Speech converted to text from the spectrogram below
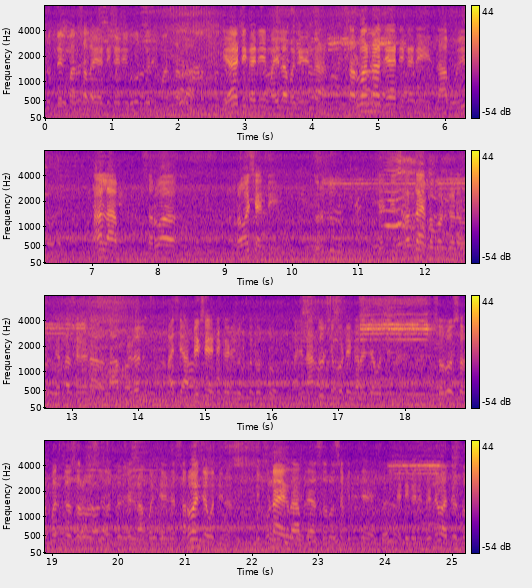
प्रत्येक माणसाला या ठिकाणी गोरगरीब माणसाला या ठिकाणी महिला भगिनींना सर्वांना या ठिकाणी लाभ होईल हा लाभ सर्व प्रवाशांनी गरजू ज्यांची श्रद्धा आहे भगवानगडावर त्यांना सगळ्यांना लाभ मिळेल अशी अपेक्षा या ठिकाणी व्यक्त करतो. आणि नांदूर शिंगोटेकरांच्या वतीनं सर्व सरपंच सर्व सरपंच ग्रामपंचायत सर्वांच्या वतीनं मी पुन्हा एकदा आपल्या सर्व समितीचे या ठिकाणी धन्यवाद देतो.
